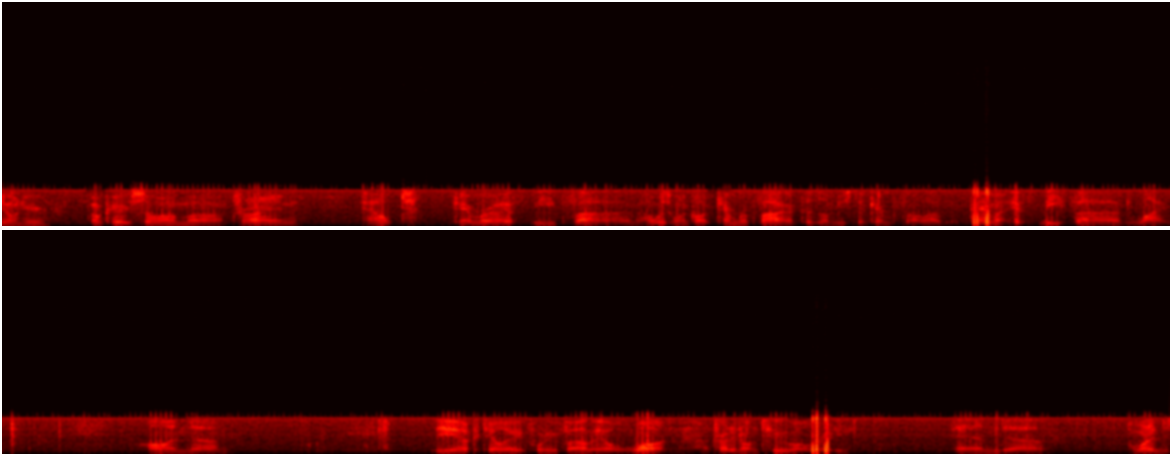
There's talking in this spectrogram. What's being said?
doing here? Okay, so I'm uh, trying out camera FV5. I always want to call it camera 5 because I'm used to camera 5 live. Camera FV5 Lite on um, the Alcatel 845L1. I tried it on 2 already, and uh, I wanted to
